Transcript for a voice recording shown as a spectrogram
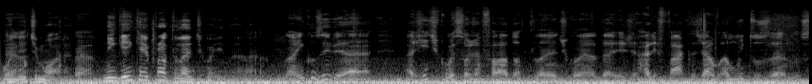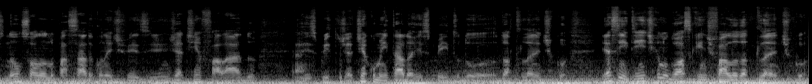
onde É. a gente mora. É. Ninguém quer ir para o Atlântico ainda, né? Não, inclusive, é, a gente começou já a falar do Atlântico, né, da de Halifax, já há muitos anos. Não só no ano passado, quando a gente fez a gente já tinha falado a respeito, já tinha comentado a respeito do, do Atlântico. E assim, tem gente que não gosta que a gente fala do Atlântico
